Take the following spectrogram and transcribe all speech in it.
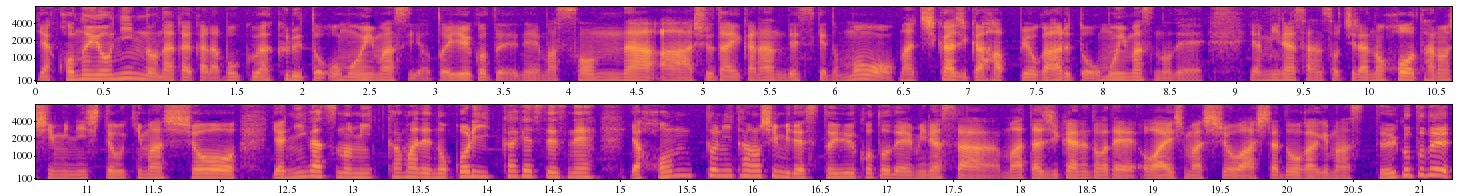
いや、この4人の中から僕は来ると思いますよ。ということでね、まあ、そんな、あ主題歌なんですけども、まあ、近々発表があると思いますので、いや、皆さんそちらの方楽しみにしておきましょう。いや、2月の3日まで残り1ヶ月ですね。いや、本当に楽しみです。ということで、皆さん、また次回の動画でお会いしましょう。明日動画あげます。ということで、う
